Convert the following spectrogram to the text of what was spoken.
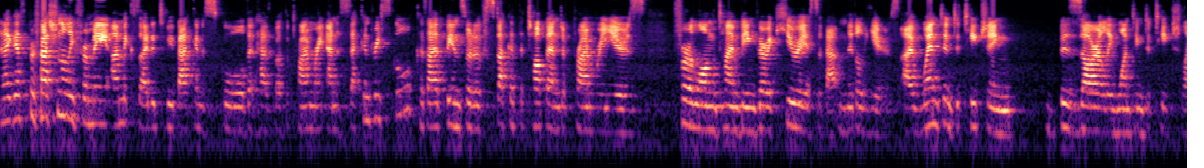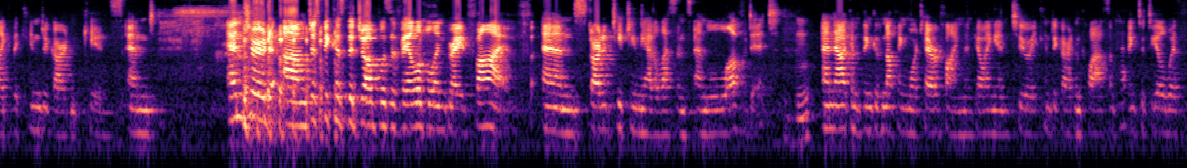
And I guess professionally for me, I'm excited to be back in a school that has both a primary and a secondary school because I've been sort of stuck at the top end of primary years for a long time, being very curious about middle years. I went into teaching bizarrely wanting to teach like the kindergarten kids and entered um, just because the job was available in grade five and started teaching the adolescents and loved it. Mhm. And now I can think of nothing more terrifying than going into a kindergarten class and having to deal with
